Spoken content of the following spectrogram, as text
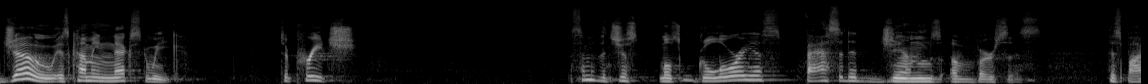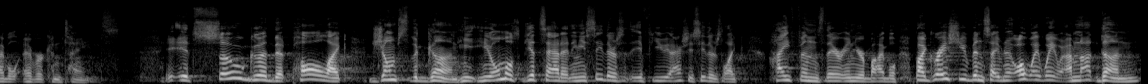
Joe is coming next week to preach some of the just most glorious, faceted gems of verses this Bible ever contains. It's so good that Paul like jumps the gun. He, he almost gets at it. And you see there's, if you actually see there's like hyphens there in your Bible. By grace you've been saved. Oh, wait, wait, wait, I'm not done.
